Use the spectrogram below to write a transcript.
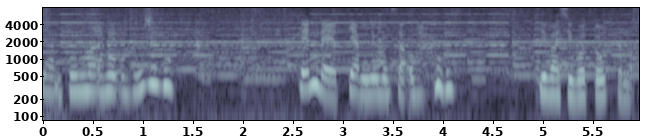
ยานฝนมาให้เห็นแดดแจ่มอยู่มือเสาที่ว่าสิบตกกันเนาะ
